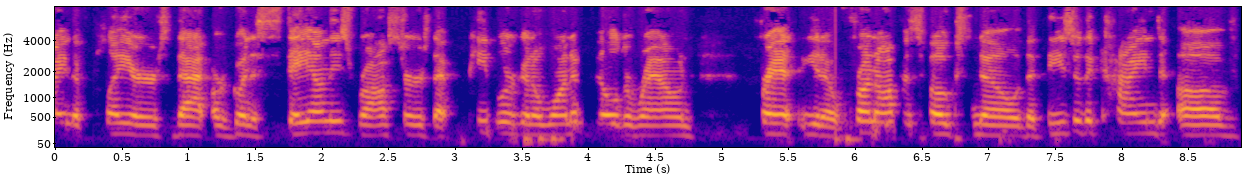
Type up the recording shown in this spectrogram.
kind of players that are going to stay on these rosters that people are going to want to build around. Front, you know, front office folks know that these are the kind of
